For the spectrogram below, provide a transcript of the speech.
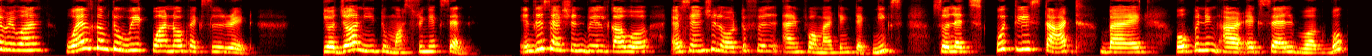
everyone. Welcome to week one of Excelerate, your journey to mastering Excel. In this session, we'll cover essential autofill and formatting techniques. So let's quickly start by opening our Excel workbook.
